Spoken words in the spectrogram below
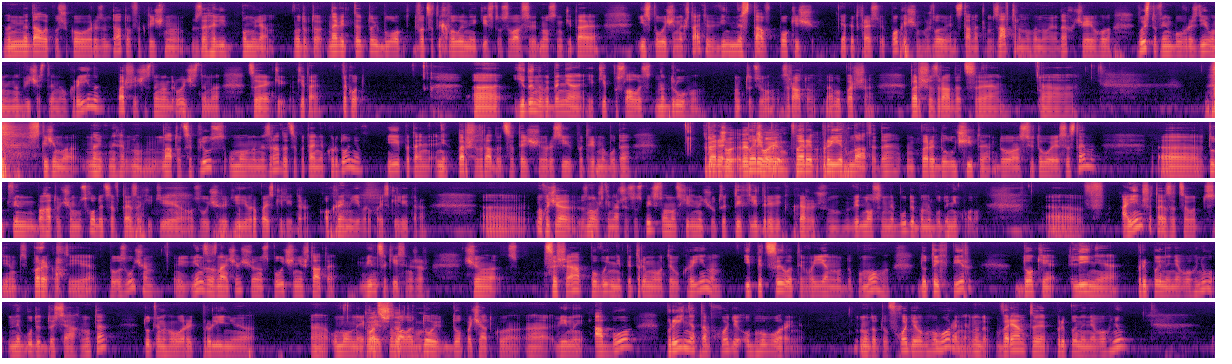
Вони не дали пошукового результату фактично взагалі по нулям. Ну тобто, навіть той блок 20 хвилин, який стосувався відносин Китаю і Сполучених Штатів, він не став поки що. Я підкреслюю, поки що, можливо, він стане там завтра новиною. Да? Хоча його виступ він був розділений на дві частини України. Перша частина, друга частина це Ки- Китай. Так от, е, єдине видання, яке послалось на другу ну, то цю зраду, да? бо перша, перша зрада це. Е, Скажімо, навіть не ну, НАТО це плюс, умовно не зрада, це питання кордонів і питання. Ні, перша зрада це те, що Росії потрібно буде пере, пере, переприєднати, да? передолучити до світової системи. Е, Тут він багато в чому сходиться в тезах, які озвучують і європейські лідери, окремі європейські лідери. Е, Ну, хоча знову ж таки наше суспільство воно схильне чути тих лідерів, які кажуть, що відносин не буде, бо не буде ніколи. А інша теза, це от переклад її озвучу. Він зазначив, що Сполучені Штати, він це Кісінджер, що США повинні підтримувати Україну і підсилити воєнну допомогу до тих пір, доки лінія припинення вогню не буде досягнута. Тут він говорить про лінію е, умовно, яка існувала до, до початку е, війни, або прийнята в ході обговорення. Ну, тобто, в ході обговорення, ну, тобто, варіанти припинення вогню,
